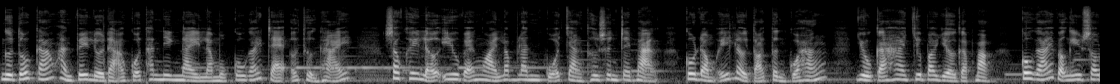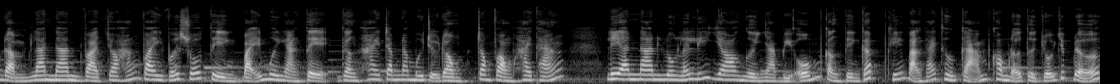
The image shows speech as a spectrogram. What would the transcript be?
Người tố cáo hành vi lừa đảo của thanh niên này là một cô gái trẻ ở Thượng Hải. Sau khi lỡ yêu vẻ ngoài long lanh của chàng thư sinh trên mạng, cô đồng ý lời tỏ tình của hắn. Dù cả hai chưa bao giờ gặp mặt, cô gái vẫn yêu sâu đậm Lan Nan và cho hắn vay với số tiền 70.000 tệ, gần 250 triệu đồng trong vòng 2 tháng. Li An luôn lấy lý do người nhà bị ốm cần tiền gấp khiến bạn gái thương cảm không nỡ từ chối giúp đỡ.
